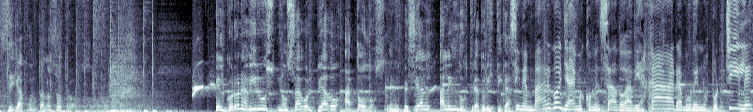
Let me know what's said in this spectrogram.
Siga junto a nosotros. El coronavirus nos ha golpeado a todos, en especial a la industria turística. Sin embargo, ya hemos comenzado a viajar, a movernos por Chile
